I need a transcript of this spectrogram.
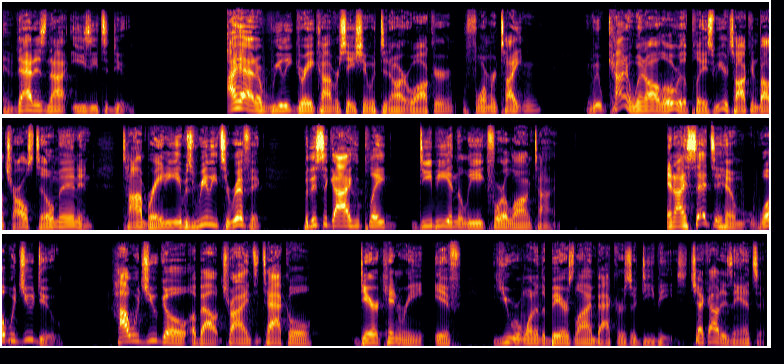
and that is not easy to do. I had a really great conversation with Denard Walker, former Titan, we kind of went all over the place. We were talking about Charles Tillman and Tom Brady. It was really terrific. But this is a guy who played DB in the league for a long time. And I said to him, What would you do? How would you go about trying to tackle Derrick Henry if you were one of the Bears linebackers or DBs? Check out his answer.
